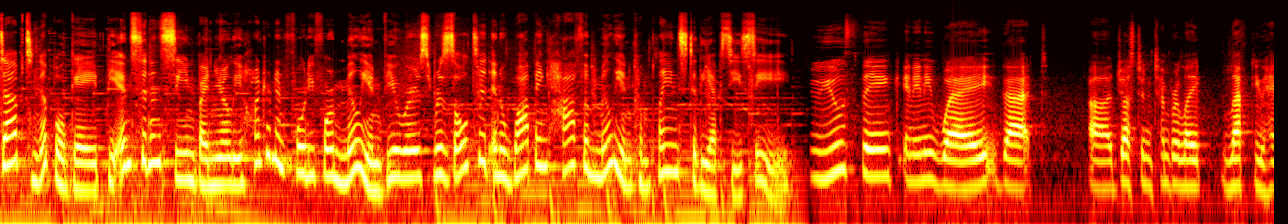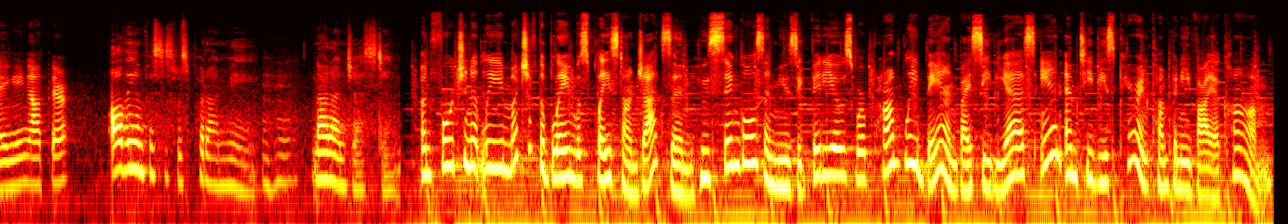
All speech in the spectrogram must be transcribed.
Dubbed Nipplegate, the incident seen by nearly 144 million viewers resulted in a whopping half a million complaints to the FCC. Do you think in any way that uh, Justin Timberlake left you hanging out there? All the emphasis was put on me, mm-hmm. not on Justin. Unfortunately, much of the blame was placed on Jackson, whose singles and music videos were promptly banned by CBS and MTV's parent company Viacom.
